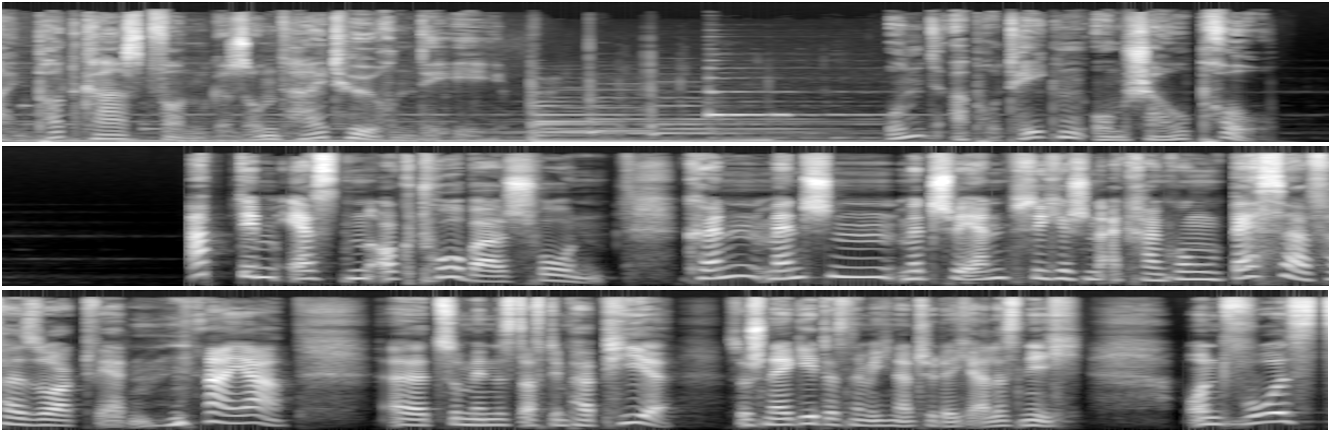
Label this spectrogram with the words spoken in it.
Ein Podcast von gesundheithören.de und Apothekenumschau Pro. Ab dem 1. Oktober schon können Menschen mit schweren psychischen Erkrankungen besser versorgt werden. Naja, äh, zumindest auf dem Papier. So schnell geht das nämlich natürlich alles nicht. Und wo es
